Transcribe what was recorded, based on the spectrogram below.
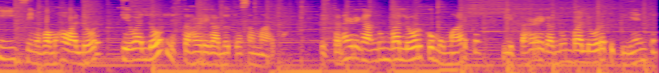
y si nos vamos a valor, ¿qué valor le estás agregando tú a esa marca? ¿Le están agregando un valor como marca y le estás agregando un valor a tu cliente?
